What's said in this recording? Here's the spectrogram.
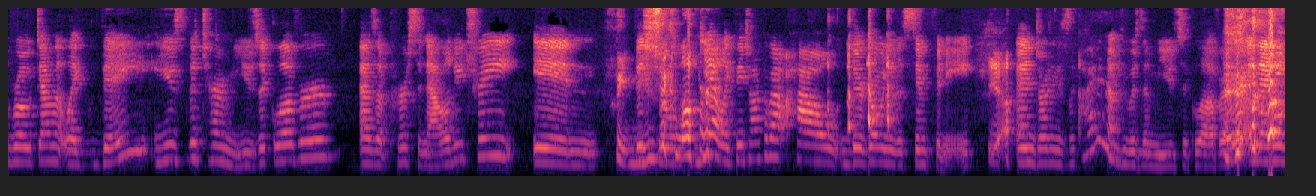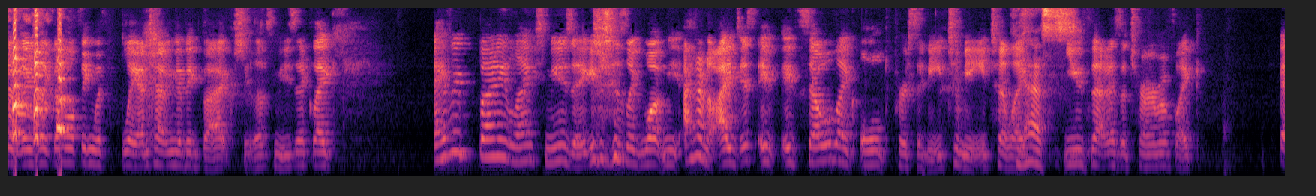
wrote down that like they use the term music lover as a personality trait in Wait, the music show. lover? Yeah, like they talk about how they're going to the symphony, yeah. and Dorothy's like, I didn't know he was a music lover. And then you know, there's like the whole thing with Blanche having a big butt she loves music. Like everybody likes music. It's just like what me. I don't know. I just it, it's so like old persony to me to like yes. use that as a term of like. a-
